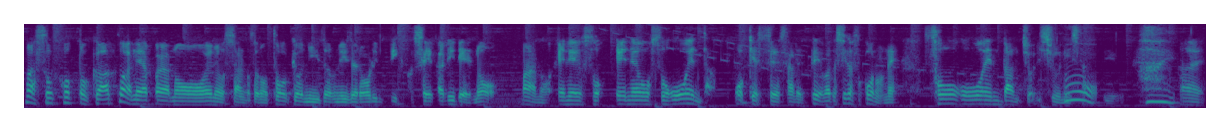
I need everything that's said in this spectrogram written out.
まあ、そことかあとはねやっぱりあのエネオスさんのその東京2020オリンピック聖火リレーの,、まあ、あのエネオスエネオス応援団を結成されて私がそこのね総応援団長に就任したっていう、はい、はい、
